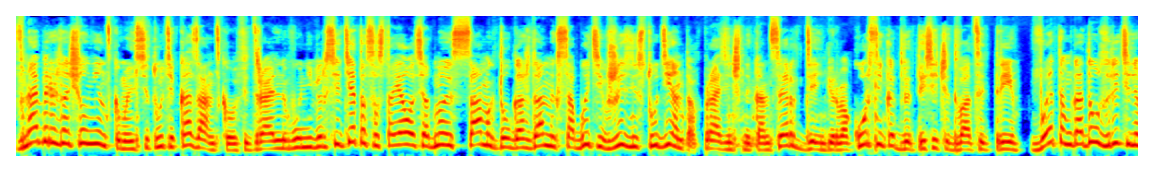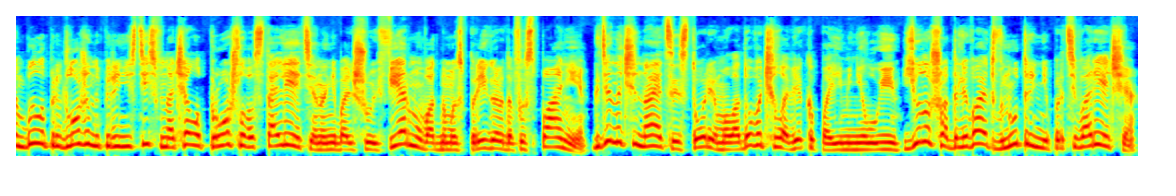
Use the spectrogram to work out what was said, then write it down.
В Набережно-Челнинском институте Казанского федерального университета состоялось одно из самых долгожданных событий в жизни студентов – праздничный концерт «День первокурсника-2023». В этом году зрителям было предложено перенестись в начало прошлого столетия на небольшую ферму в одном из пригородов Испании, где начинается история молодого человека по имени Луи. Юношу одолевают внутренние противоречия,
